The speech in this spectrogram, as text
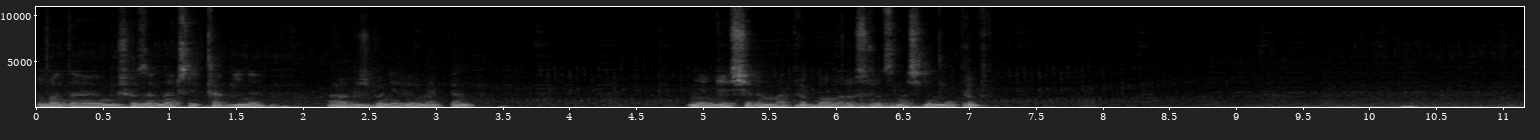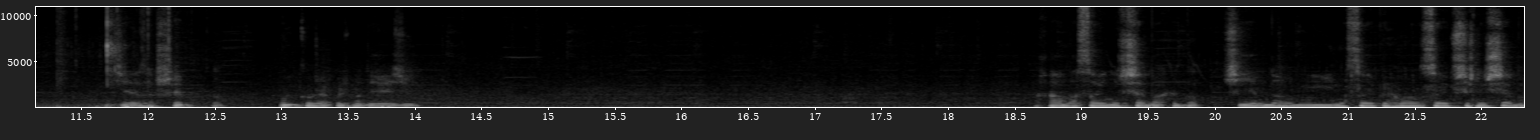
Będę musiał zewnętrznej kabiny robić, bo nie wiem jak ten... Nie wiem gdzie jest 7 metrów, bo on rozrzuca na 7 metrów. Gdzie za szybko? Dwójką jakoś będę jeździł. Aha, na soję nie trzeba chyba. Się jedną i na soję pojechałem, na soję przecież nie trzeba.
